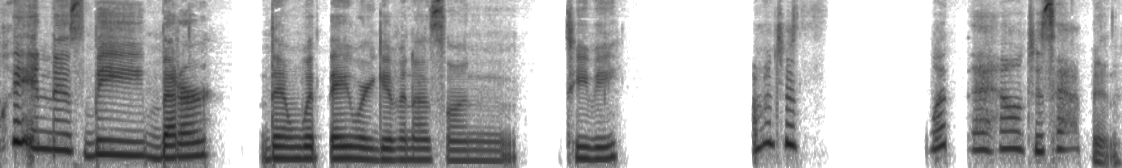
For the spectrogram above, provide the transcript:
Wouldn't this be better than what they were giving us on TV? Imma just what the hell just happened?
